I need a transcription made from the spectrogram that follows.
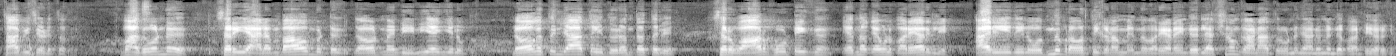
സ്ഥാപിച്ചെടുത്തത്. അപ്പൊ അതുകൊണ്ട് സർ ഈ അലംഭാവം വിട്ട് ഗവൺമെന്റ് ഇനിയെങ്കിലും ലോകത്തില്ലാത്ത ഈ ദുരന്തത്തിന് സർ വാർ ഫൂട്ടിങ് എന്നൊക്കെ നമ്മൾ പറയാറില്ലേ? ആ രീതിയിൽ ഒന്ന് പ്രവർത്തിക്കണം എന്ന് പറയുകയാണ് എന്റെ ഒരു ലക്ഷണം കാണാത്തതുകൊണ്ട് ഞാനും എന്റെ പാർട്ടി ഇറങ്ങി.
